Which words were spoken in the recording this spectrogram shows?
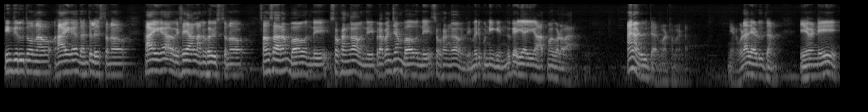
తిని తిరుగుతున్నావు హాయిగా గంతులు వేస్తున్నావు హాయిగా విషయాలను అనుభవిస్తున్నావు? సంసారం బాగుంది సుఖంగా ఉంది ప్రపంచం బాగుంది సుఖంగా ఉంది. మరి ఇప్పుడు నీకు ఎందుకు అయ్యా ఈ ఆత్మ గొడవ? అని అడుగుతారు మొట్టమొదట. నేను కూడా అదే అడుగుతాను. ఏమండి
